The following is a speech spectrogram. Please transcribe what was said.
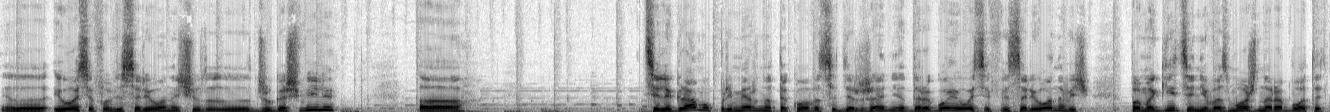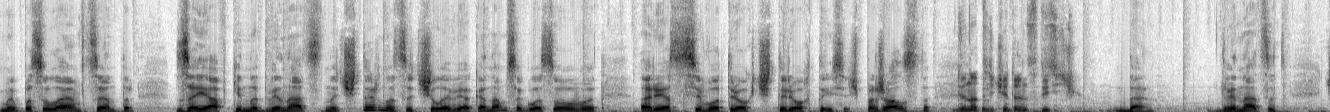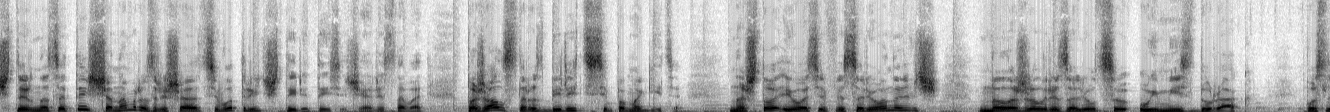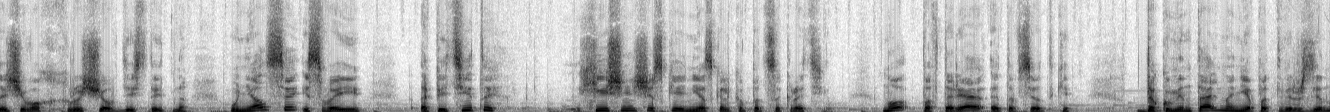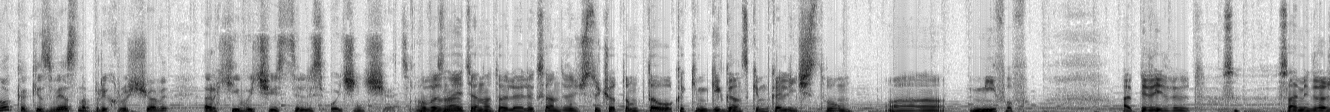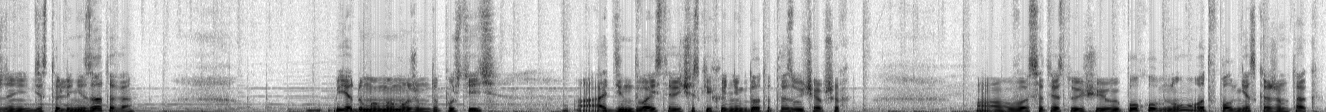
э, Иосифу Виссарионовичу э, Джугашвили телеграмму примерно такого содержания. Дорогой Иосиф Виссарионович, помогите, невозможно работать. Мы посылаем в центр заявки на 12, на 14 человек, а нам согласовывают арест всего 3-4 тысяч. Пожалуйста. 12-14 тысяч. Да. 12-14 тысяч, а нам разрешают всего 3-4 тысячи арестовать. Пожалуйста, разберитесь и помогите. На что Иосиф Виссарионович наложил резолюцию «Уймись, дурак», после чего Хрущев действительно унялся и свои аппетиты хищнические несколько подсократил. Но, повторяю, это все-таки документально не подтверждено. Как известно, при Хрущеве архивы чистились очень тщательно. Вы знаете, Анатолий Александрович, с учетом того, каким гигантским количеством э, мифов оперируют сами граждане десталинизатора, я думаю, мы можем допустить один-два исторических анекдота, прозвучавших в соответствующую эпоху, ну, вот вполне, скажем так,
